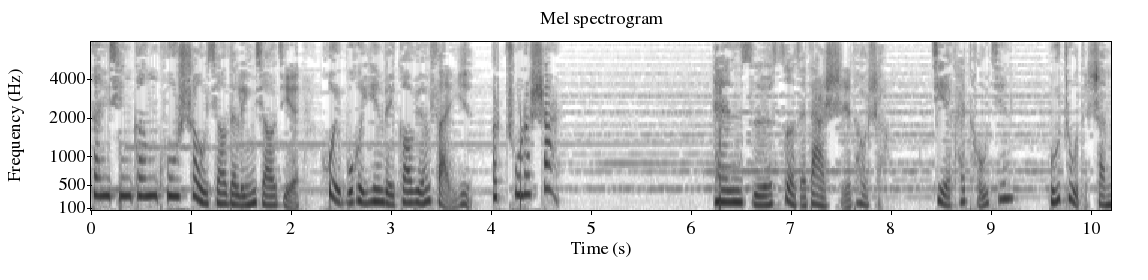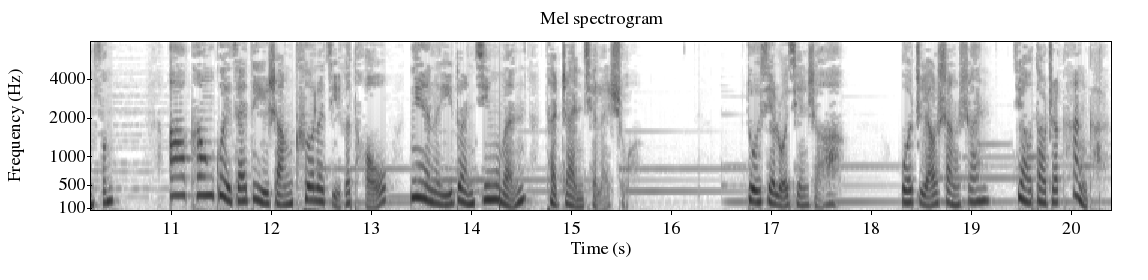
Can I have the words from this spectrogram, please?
担心干枯瘦削的林小姐会不会因为高原反应而出了事儿。汉斯坐在大石头上，解开头巾，不住的扇风。阿康跪在地上磕了几个头，念了一段经文。他站起来说：“多谢罗先生，我只要上山就要到这看看。”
